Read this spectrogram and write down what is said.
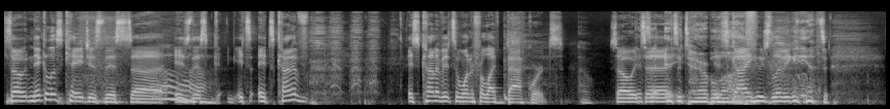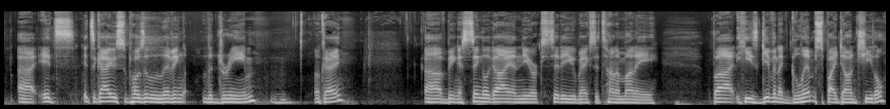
So Nicolas Cage is this uh, is this it's it's kind of it's kind of it's a wonderful life backwards. Oh. So it's, It's a- a, it's a terrible This life. guy who's living uh, it's it's a guy who's supposedly living the dream. Okay, of being a single guy in New York City who makes a ton of money, but he's given a glimpse by Don Cheadle.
